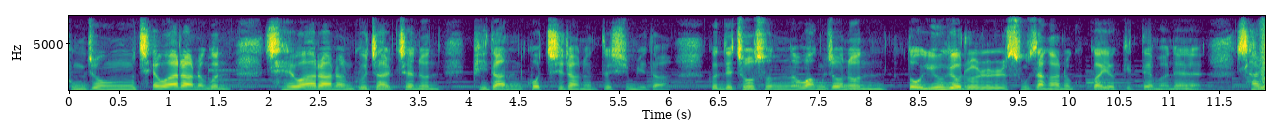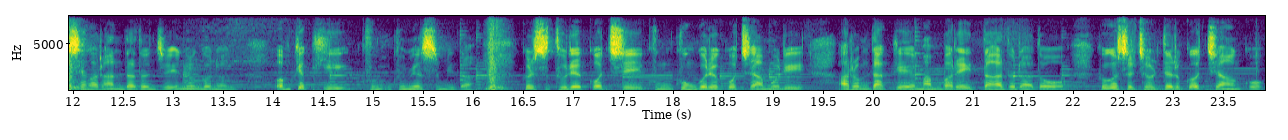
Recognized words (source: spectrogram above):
궁중채화라는 건 채화라는 그 자체는 비단꽃이라는 뜻입니다. 근데 조선 왕조는 또 유교를 숭상하는 국가였기 때문에 살생을 한다든지 이런 거는 엄격히 구- 금했습니다. 그래서 들의 꽃이 궁- 궁궐의 꽃이 아무리 아름답게 만발해 있다 하더라도 그것을 절대로 꺾지 않고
